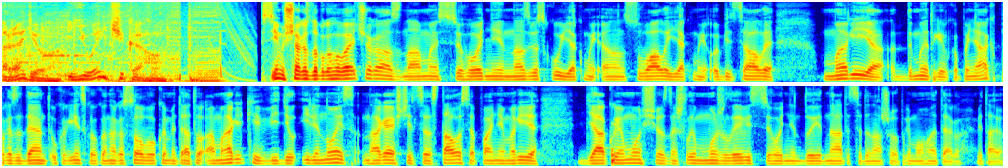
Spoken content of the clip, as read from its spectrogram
Радіо UA Чикаго. Всім ще раз доброго вечора. З нами сьогодні на зв'язку, як ми анонсували, як ми обіцяли. Марія Дмитрів Копеняк, президент Українського конгресового комітету Америки, відділ Іллінойс. Нарешті це сталося. Пані Марія, дякуємо, що знайшли можливість сьогодні доєднатися до нашого прямого етеру. Вітаю.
